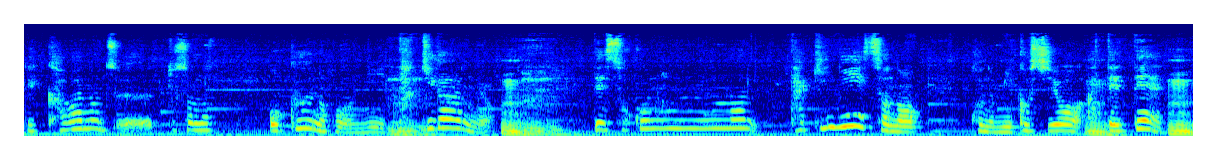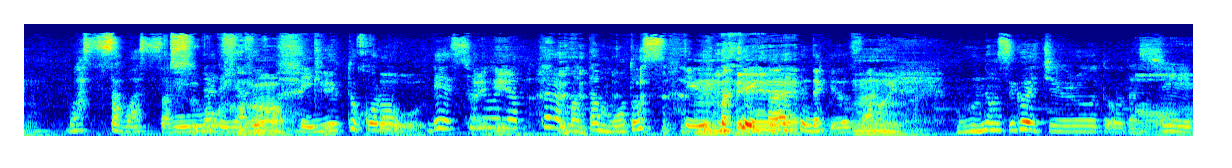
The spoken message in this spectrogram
で川のずっとその奥の方に滝があるのよ、ううん。んでそこの滝にそのこのみこしを当てて、うん。わっさわっさみんなでやるっていうところ。でそれをやったらまた戻すっていうまでがあるんだけどさ、うん。ものすごい重労働だあし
